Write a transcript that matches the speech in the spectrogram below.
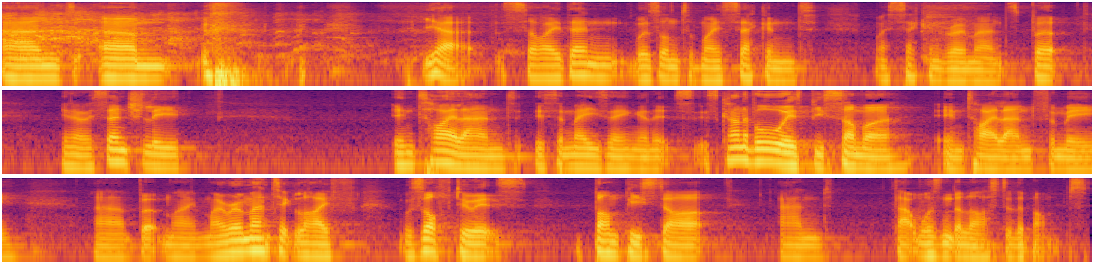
And um, yeah, so I then was on to my second, my second romance. But, you know, essentially, in Thailand, it's amazing, and it's, it's kind of always be summer in Thailand for me. Uh, but my, my romantic life was off to its bumpy start, and that wasn't the last of the bumps.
